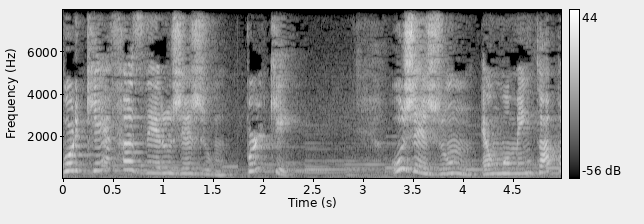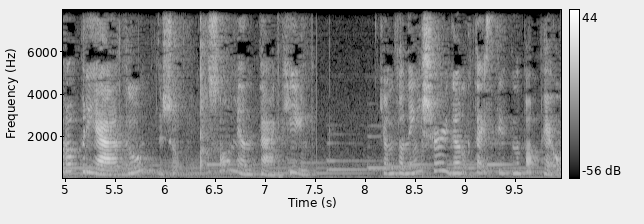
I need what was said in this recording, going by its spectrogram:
Por que fazer o jejum? Por quê? O jejum é um momento apropriado. Deixa eu só aumentar aqui, que eu não tô nem enxergando o que tá escrito no papel.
